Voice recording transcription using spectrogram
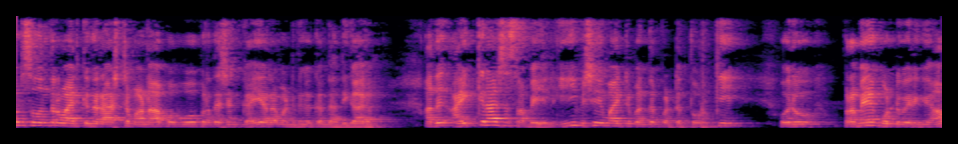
ഒരു സ്വതന്ത്രമായിരിക്കുന്ന രാഷ്ട്രമാണ്. ആ ഭൂപ്രദേശം കൈയേറാൻ വേണ്ടി നിങ്ങൾക്ക് എന്താ അധികാരം? അത് ഐക്യരാഷ്ട്ര സഭയിൽ ഈ വിഷയവുമായിട്ട് ബന്ധപ്പെട്ട് തുർക്കി ഒരു പ്രമേയം കൊണ്ടുവരികയും ആ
